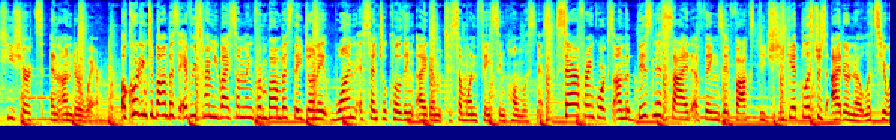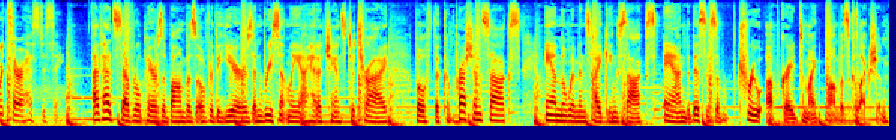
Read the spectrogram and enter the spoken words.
t shirts and underwear. According to Bombas, every time you buy something from Bombas, they donate one essential clothing item to someone facing homelessness. Sarah Frank works on the business side of things at Vox. Did she get blisters? I don't know. Let's hear what Sarah has to say. I've had several pairs of Bombas over the years, and recently I had a chance to try both the compression socks and the women's hiking socks, and this is a true upgrade to my Bombas collection.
